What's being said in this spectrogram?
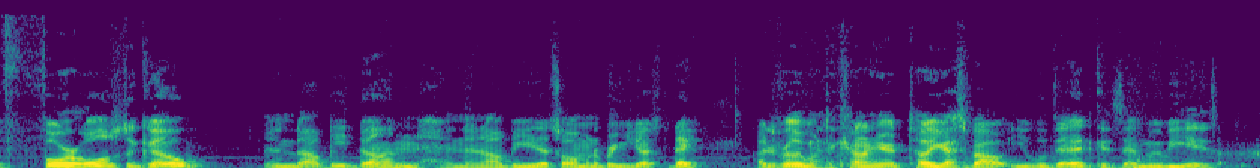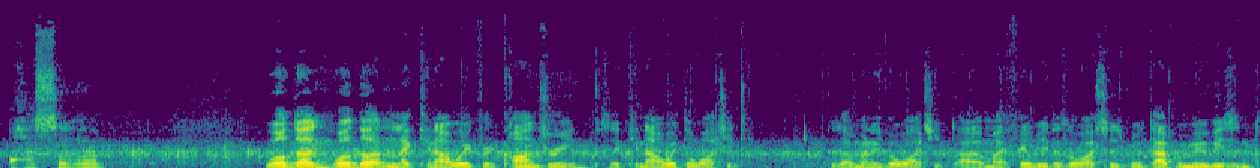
Four holes to go, and I'll be done. And then I'll be, that's all I'm gonna bring you guys today. I just really wanted to come on here and tell you guys about Evil Dead, because that movie is awesome. Well done, well done, and I cannot wait for Conjuring, because I cannot wait to watch it. Because I'm gonna go watch it. Uh, my family doesn't watch those type of movies, and,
